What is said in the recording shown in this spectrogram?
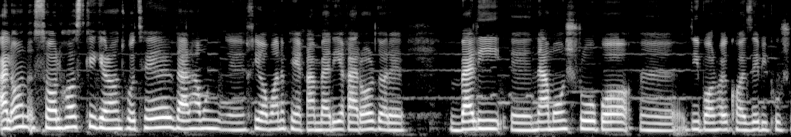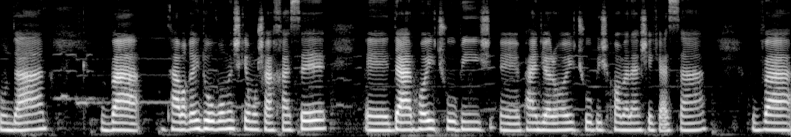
الان سال هاست که گراند هتل در همون خیابان پیغمبری قرار داره ولی نماش رو با دیوارهای کاذبی پوشوندن و طبقه دومش که مشخصه درهای چوبیش پنجره های چوبیش کاملا شکستن و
